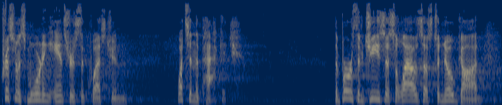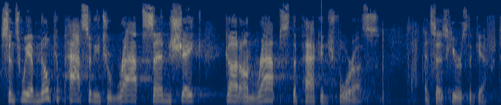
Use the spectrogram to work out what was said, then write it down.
Christmas morning answers the question what's in the package? The birth of Jesus allows us to know God since we have no capacity to wrap, send, shake. God unwraps the package for us and says, Here's the gift.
